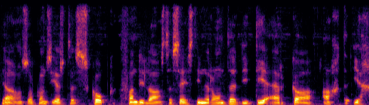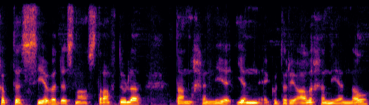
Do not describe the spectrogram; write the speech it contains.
Ja, ons ook ons eerste skok van die laaste 16 ronde, die DRK 8 Egipte 7, dis na strafdoele, dan Genee 1 Ekwatoriale Genee 0,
